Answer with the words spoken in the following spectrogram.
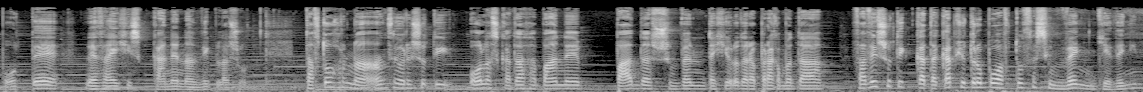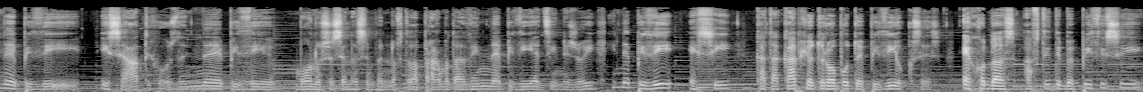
ποτέ δεν θα έχεις κανέναν δίπλα σου. Ταυτόχρονα, αν θεωρείς ότι όλα σκατά θα πάνε, πάντα σου συμβαίνουν τα χειρότερα πράγματα, θα δεις ότι κατά κάποιο τρόπο αυτό θα συμβαίνει και δεν είναι επειδή είσαι άτυχος, δεν είναι επειδή μόνος σε σένα συμβαίνουν αυτά τα πράγματα, δεν είναι επειδή έτσι είναι η ζωή, είναι επειδή εσύ κατά κάποιο τρόπο το επιδίωξες. Έχοντας αυτή την πεποίθηση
